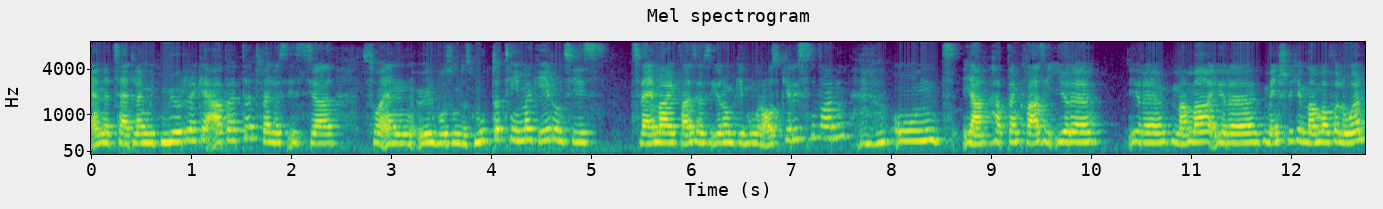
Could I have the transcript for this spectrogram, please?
eine Zeit lang mit Myrrhe gearbeitet, weil das ist ja so ein Öl, wo es um das Mutterthema geht und sie ist zweimal quasi aus ihrer Umgebung rausgerissen worden Mhm. und ja, hat dann quasi ihre, ihre Mama, ihre menschliche Mama verloren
